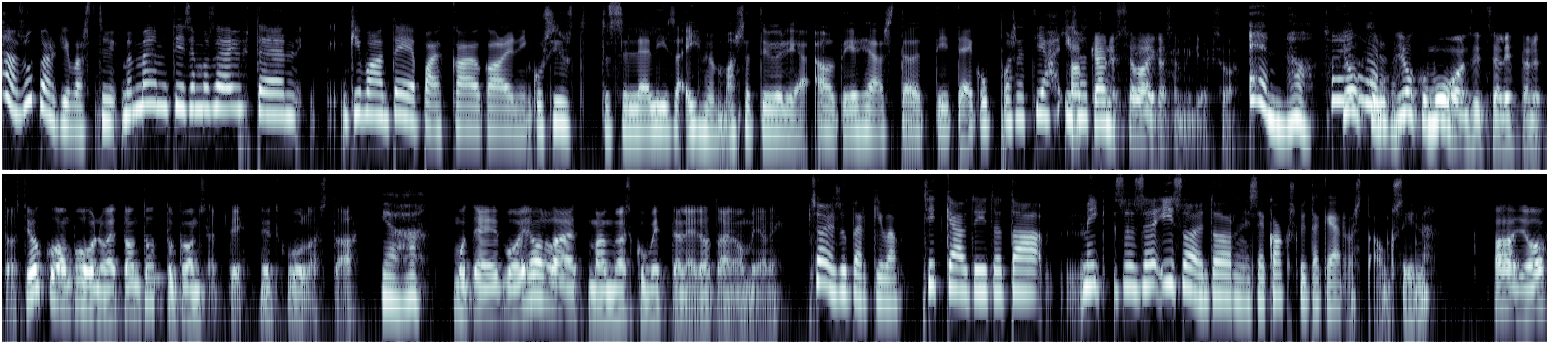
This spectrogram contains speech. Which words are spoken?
Ihan superkivasti. Me mentiin semmoiseen yhteen kivaan teepaikkaan, joka oli niinku sisustettu silleen Liisa Ihmemaassa tyyliä. Oltiin siellä sitten otettiin teekupposet ja Sä oot isot... käynyt siellä aikaisemminkin, eikö se ole? En oo. Se on joku... Joku, muu on sitten selittänyt tuosta. Joku on puhunut, että on tuttu konsepti, nyt kuulostaa. Jaha. Mutta ei voi olla, että mä myös kuvittelen jotain omiani. Se oli superkiva. Sitten käytiin tota, se on se isoin torni, se 20 kerrosta onko siinä? Ah joo,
